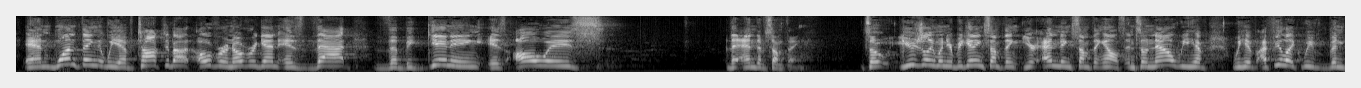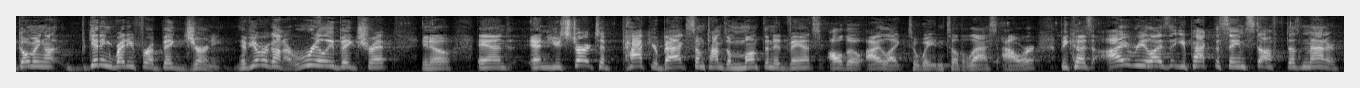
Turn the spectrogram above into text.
And one thing that we have talked about over and over again is that the beginning is always the end of something. So usually when you're beginning something, you're ending something else. And so now we have, we have, I feel like we've been going on, getting ready for a big journey. Have you ever gone a really big trip, you know, and, and you start to pack your bags sometimes a month in advance, although I like to wait until the last hour because I realize that you pack the same stuff, doesn't matter.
